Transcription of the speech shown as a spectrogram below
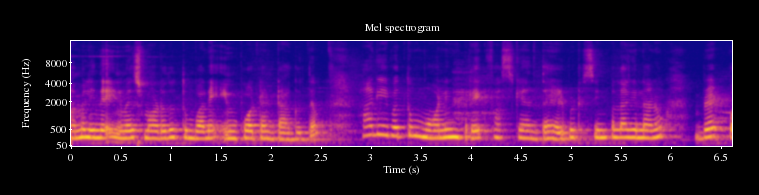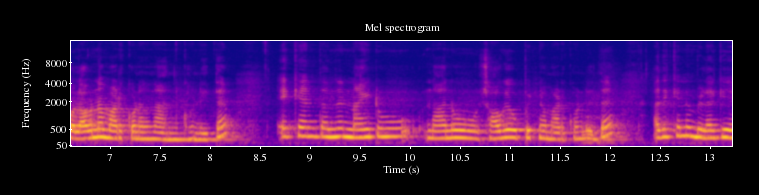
ಆಮೇಲಿಂದ ಇನ್ವೆಸ್ಟ್ ಮಾಡೋದು ತುಂಬಾ ಇಂಪಾರ್ಟೆಂಟ್ ಆಗುತ್ತೆ. ಹಾಗೆ ಇವತ್ತು ಮಾರ್ನಿಂಗ್ ಬ್ರೇಕ್ಫಾಸ್ಟ್ಗೆ ಅಂತ ಹೇಳಿಬಿಟ್ಟು ಸಿಂಪಲ್ಲಾಗಿ ನಾನು ಬ್ರೆಡ್ ಪಲಾವ್ನ ಮಾಡ್ಕೊಳೋಣ ಅಂದ್ಕೊಂಡಿದ್ದೆ ಏಕೆ ಅಂತಂದರೆ ನೈಟು ನಾನು ಶಾವಿಗೆ ಉಪ್ಪಿಟ್ಟನ್ನ ಮಾಡ್ಕೊಂಡಿದ್ದೆ. ಅದಕ್ಕೆ ಬೆಳಗ್ಗೆ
